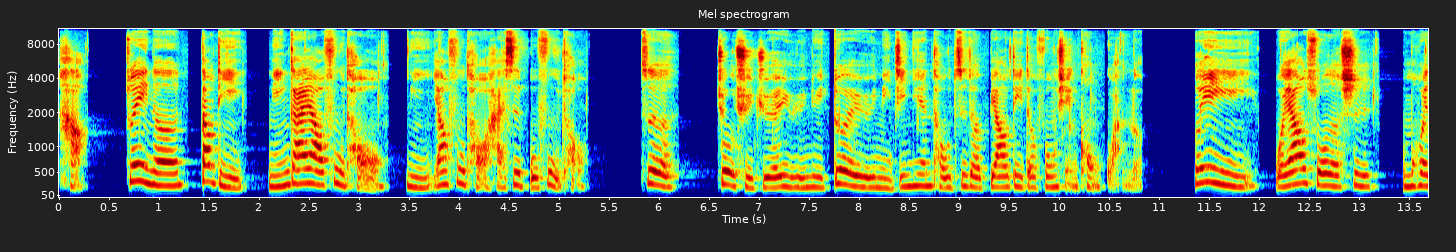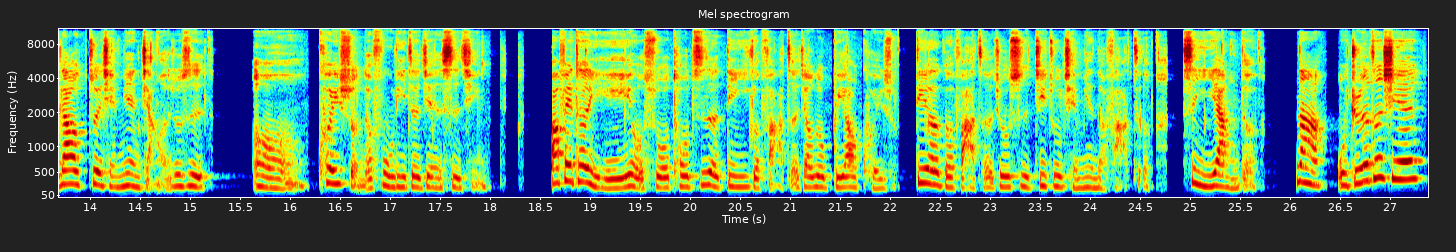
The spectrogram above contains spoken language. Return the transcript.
好，所以呢，到底你应该要复投，你要复投还是不复投？这就取决于你对于你今天投资的标的的风险控管了。所以我要说的是，我们回到最前面讲的，就是呃亏损的复利这件事情。巴菲特也有说，投资的第一个法则叫做不要亏损，第二个法则就是记住前面的法则是一样的。那我觉得这些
